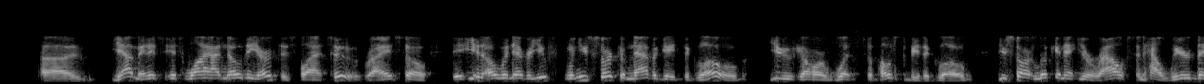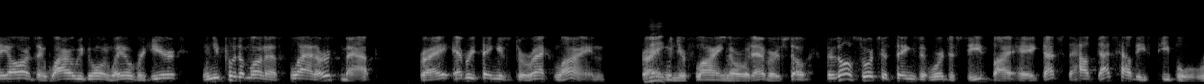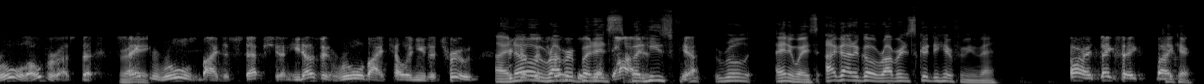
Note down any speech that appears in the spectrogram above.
uh, yeah, I mean, it's it's why I know the Earth is flat too, right? So, you know, whenever you when you circumnavigate the globe, you or what's supposed to be the globe, you start looking at your routes and how weird they are and say, why are we going way over here? When you put them on a flat Earth map, right, everything is direct line, right, They- when you're flying or whatever. So there's all sorts of things that we're deceived by, Hake. That's the, how that's how these people rule over us. The, Right. Satan rules by deception. He doesn't rule by telling you the truth. I know, Robert, but it's God but is. he's yeah. rule. Anyways, I gotta go, Robert. It's good to hear from you, man. All right, thanks, Hake. Bye. Take care.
